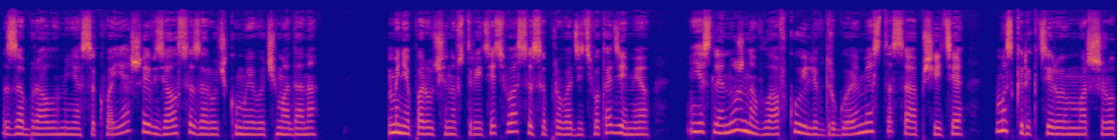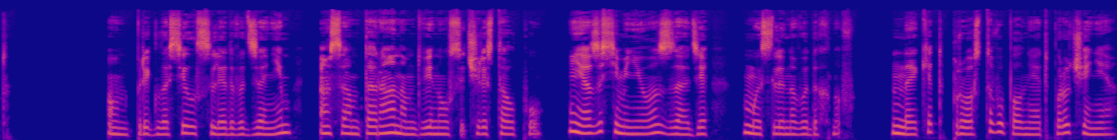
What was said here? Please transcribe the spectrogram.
забрал у меня саквояж и взялся за ручку моего чемодана. «Мне поручено встретить вас и сопроводить в академию. Если нужно, в лавку или в другое место сообщите. Мы скорректируем маршрут». Он пригласил следовать за ним, а сам тараном двинулся через толпу. Я засеменила сзади, мысленно выдохнув. Некет просто выполняет поручения.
